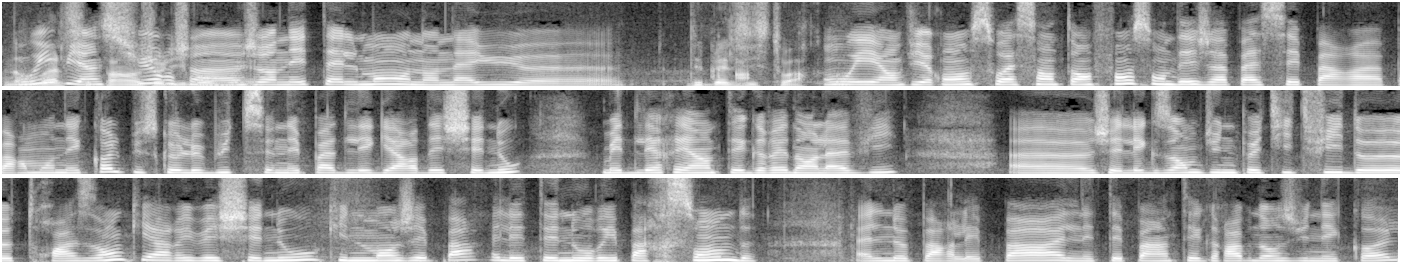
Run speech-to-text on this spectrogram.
Normal, oui, bien sûr, j'en mais ai tellement, on en a eu euh, des belles histoires. quoi. Oui, environ 60 enfants sont déjà passés par, euh, par mon école, puisque le but, ce n'est pas de les garder chez nous, mais de les réintégrer dans la vie. Euh, J'ai l'exemple d'une petite fille de 3 ans qui est arrivée chez nous, qui ne mangeait pas. Elle était nourrie par sonde. Elle ne parlait pas, elle n'était pas intégrable dans une école.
